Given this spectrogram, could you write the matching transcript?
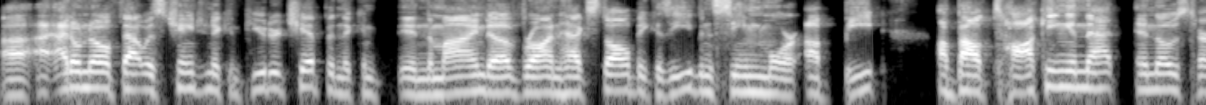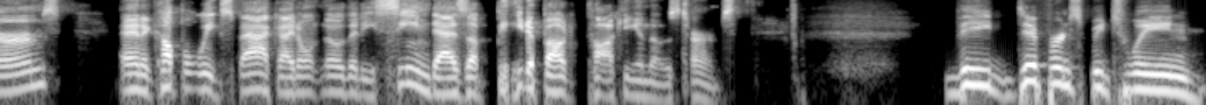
uh, I, I, don't know if that was changing a computer chip in the in the mind of Ron Hextall because he even seemed more upbeat about talking in that in those terms. And a couple weeks back, I don't know that he seemed as upbeat about talking in those terms the difference between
